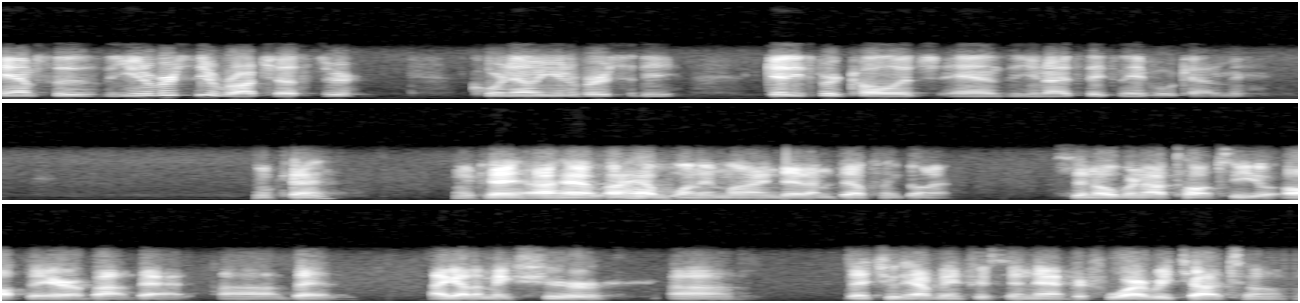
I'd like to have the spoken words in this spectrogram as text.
camps as the University of Rochester, Cornell University, Gettysburg College, and the United States Naval Academy. Okay. Okay. I have I have one in mind that I'm definitely going to send over, and I'll talk to you off the air about that. Uh, that I got to make sure uh, that you have interest in that before I reach out to them.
